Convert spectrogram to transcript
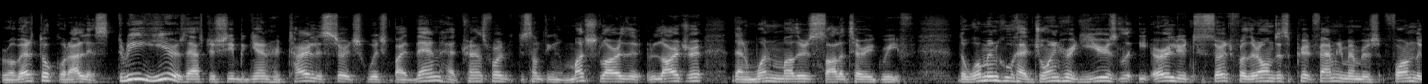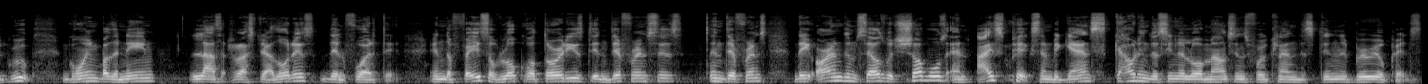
Roberto Corrales, three years after she began her tireless search, which by then had transformed into something much larger, larger than one mother's solitary grief. The woman who had joined her years earlier to search for their own disappeared family members formed a group going by the name Las Rastreadores del Fuerte. In the face of local authorities' indifferences, indifference, they armed themselves with shovels and ice picks and began scouting the Sinaloa mountains for clandestine burial pits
